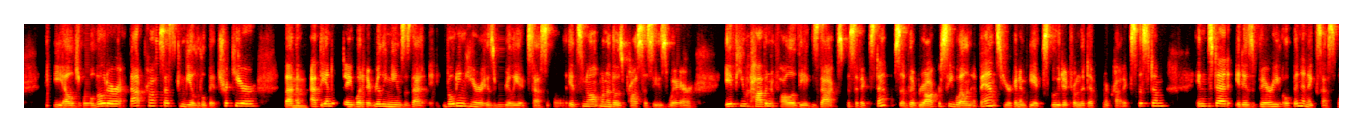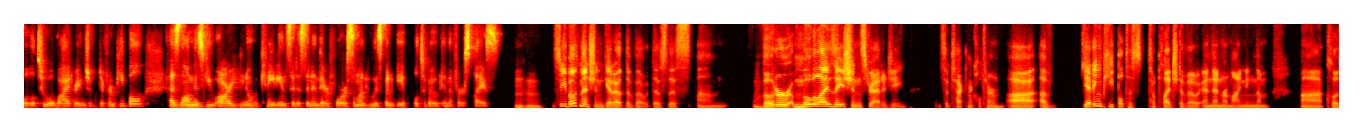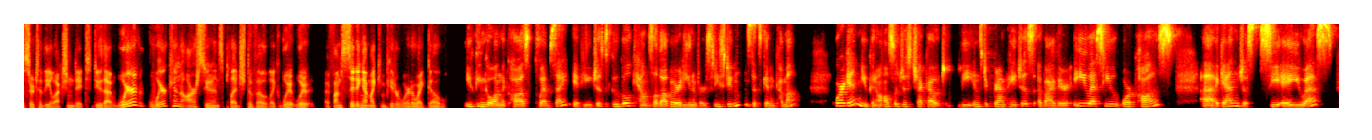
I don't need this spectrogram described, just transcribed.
the eligible voter. That process can be a little bit trickier. But mm. at the end of the day, what it really means is that voting here is really accessible. It's not one of those processes where if you haven't followed the exact specific steps of the bureaucracy well in advance, you're going to be excluded from the democratic system. Instead, it is very open and accessible to a wide range of different people, as long as you are, you know, a Canadian citizen and therefore someone who is going to be able to vote in the first place. Mm-hmm. So you both mentioned get out the vote. There's this um, voter mobilization strategy. It's a technical term uh, of getting people to to pledge to vote and then reminding them uh, closer to the election date to do that. Where where can our students pledge to vote? Like where, where if I'm sitting at my computer, where do I go? You can go on the CAUS website. If you just Google Council of Alberta University Students, it's going to come up. Or again, you can also just check out the Instagram pages of either AUSU or CAUS. Uh, again, just CAUS.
